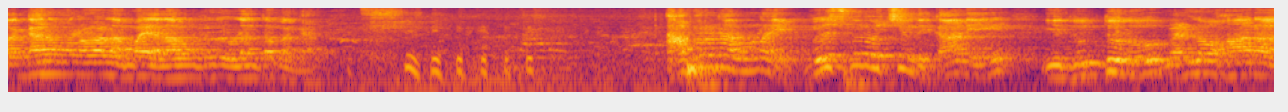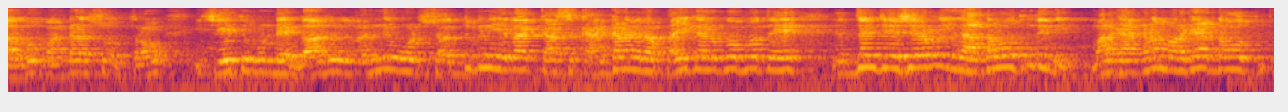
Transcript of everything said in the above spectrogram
బంగారం ఉన్న వాళ్ళ అమ్మాయి ఎలా ఉంటుంది ఒళ్ళంతా బంగారం. ఆభరణాలు ఉన్నాయి వేసుకుని వచ్చింది. కానీ ఈ దుద్దులు మెళ్ళో హారాలు మంగళసూత్రం ఈ చేతికి ఉండే గాజులు ఇవన్నీ ఒకటి సర్దుకుని ఇలా కాస్త కంకణం ఇలా పైకి అనుకోకపోతే యుద్ధం చేసేటప్పుడు ఇది అర్థమవుతుంది ఇది. మనకి అక్కడ మనకే అర్థమవుతుంది.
